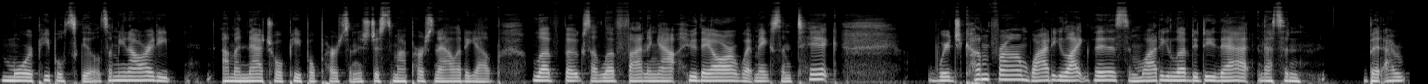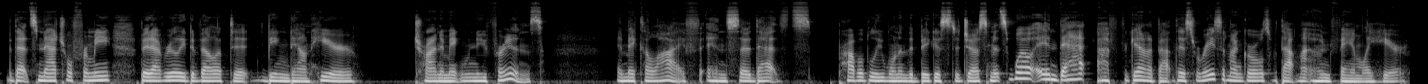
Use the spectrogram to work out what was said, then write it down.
more people skills. I mean, I already, I'm a natural people person. It's just my personality. I love folks. I love finding out who they are, what makes them tick, where'd you come from, why do you like this, and why do you love to do that. And that's an, but I that's natural for me. But I really developed it being down here, trying to make new friends and make a life. And so that's probably one of the biggest adjustments. Well, and that I forgot about this raising my girls without my own family here.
